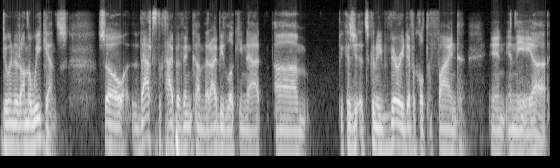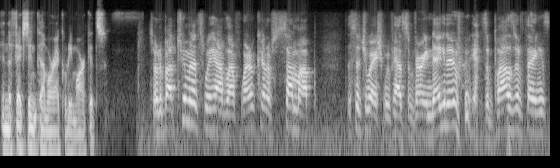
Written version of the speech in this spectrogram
doing it on the weekends. So that's the type of income that I'd be looking at. Um, because it's going to be very difficult to find in in the uh, in the fixed income or equity markets. So in about two minutes we have left, why don't we kind of sum up the situation? We've had some very negative, we've got some positive things.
